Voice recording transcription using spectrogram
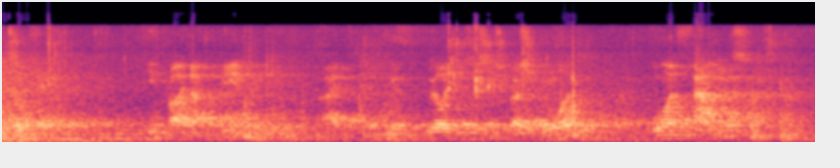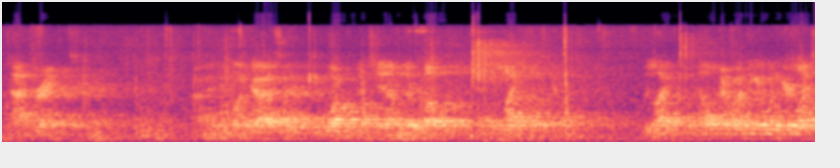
it's okay. He's probably not gonna be into it, right? We, always use this expression, we want, we want fountains, not drains. All right, we want guys that walk in the gym, they're we like those guys. We like, no, everybody, everyone here likes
